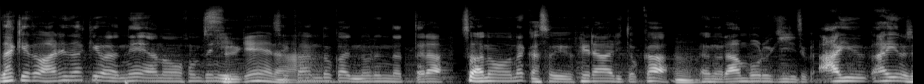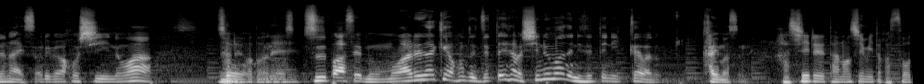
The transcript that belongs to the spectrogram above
だけどあれだけはねあの本当にセカンドカーに乗るんだったらそうあのなんかそういうフェラーリとか、うん、あのランボルギーニとかああいうああいうのじゃないです。俺が欲しいのはそう、ね、スーパーセブンもうあれだけは本当に絶対多分死ぬまでに絶対に1回は買いますね。走る楽しみとかそっ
